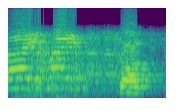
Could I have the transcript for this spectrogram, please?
Bye, bye. Go on.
